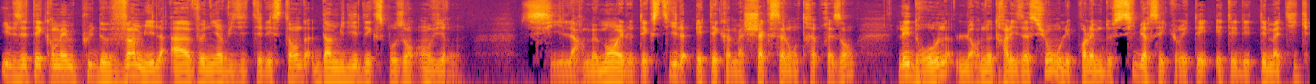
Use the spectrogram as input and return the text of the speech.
ils étaient quand même plus de 20 000 à venir visiter les stands d'un millier d'exposants environ. Si l'armement et le textile étaient comme à chaque salon très présents, les drones, leur neutralisation ou les problèmes de cybersécurité étaient des thématiques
